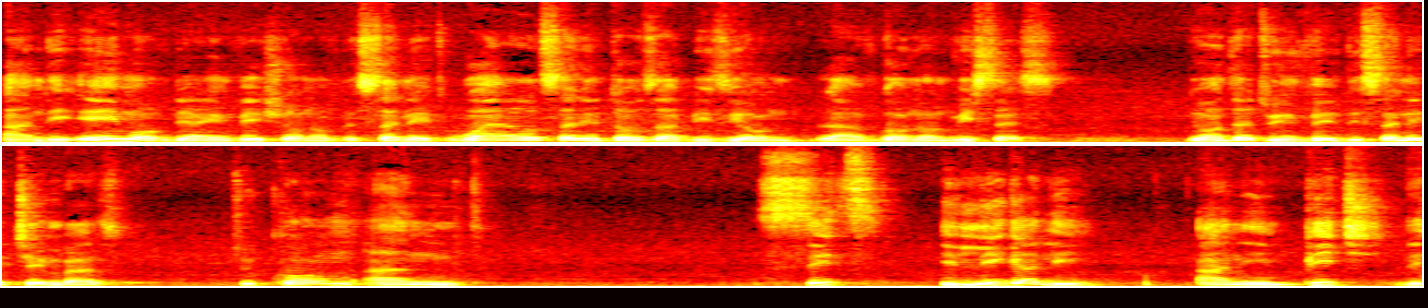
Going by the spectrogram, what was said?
And the aim of their invasion of the Senate, while senators are busy on, have gone on recess, they wanted to invade the Senate chambers to come and sit illegally and impeach the,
